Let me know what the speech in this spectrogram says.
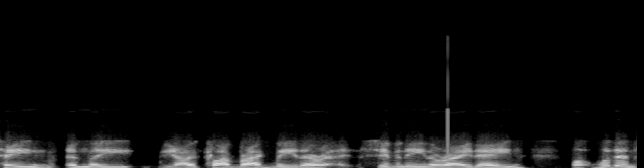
team in the you know club rugby, they're 17 or 18 but within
